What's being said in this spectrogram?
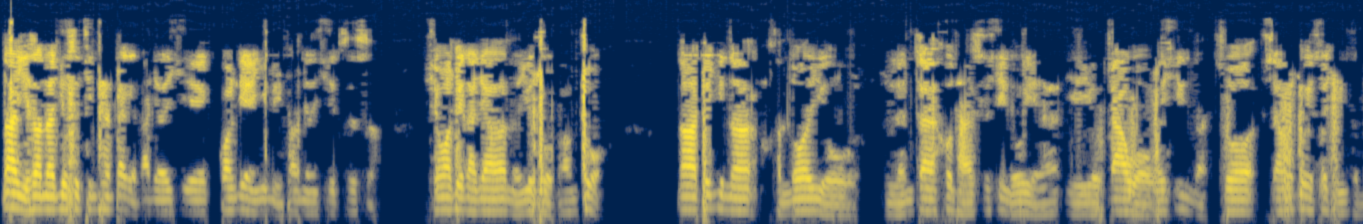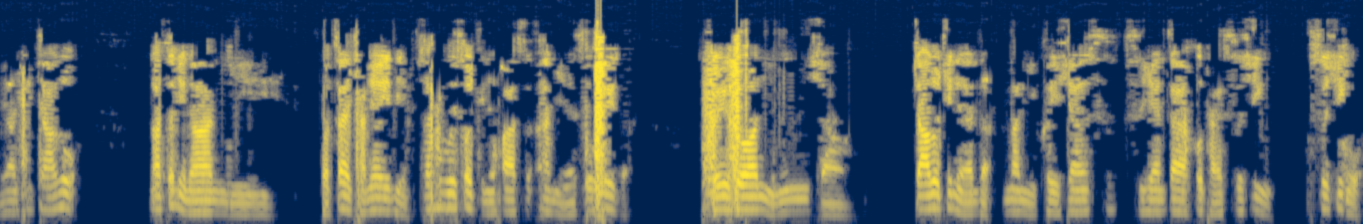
那以上呢，就是今天带给大家的一些光电医美方面的一些知识，希望对大家能有所帮助。那最近呢，很多有人在后台私信留言，也有加我微信的，说消费社群怎么样去加入？那这里呢，你我再强调一点，消费会社群的话是按年收费的，所以说你们想加入进来的，那你可以先事先在后台私信私信我，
